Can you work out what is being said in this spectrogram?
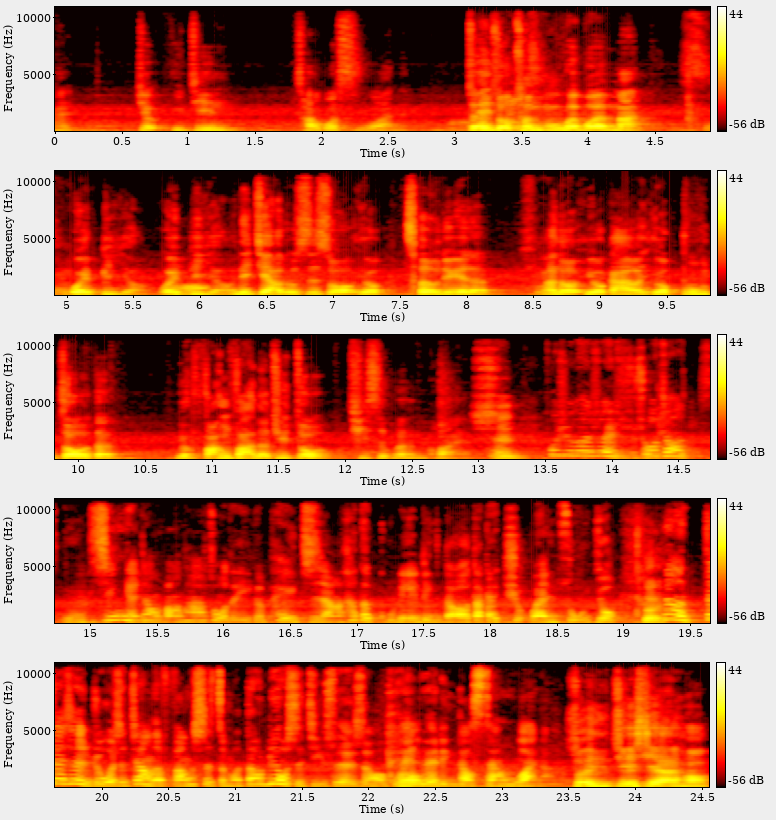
嘿，就已经超过十万了。所以你说存股会不会很慢？是，未必哦，未必哦。你假如是说有策略的。然后有刚刚有步骤的，有方法的去做，其实会很快。是，或许所以说照你今年这样帮他做的一个配置啊，他的股利领到大概九万左右。对。那但是如果是这样的方式，怎么到六十几岁的时候可以月领到三万啊？所以接下来哈，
